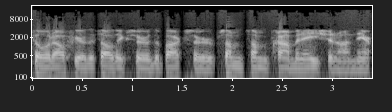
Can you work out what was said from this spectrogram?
Philadelphia or the Celtics or the Bucks or some some combination on there.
